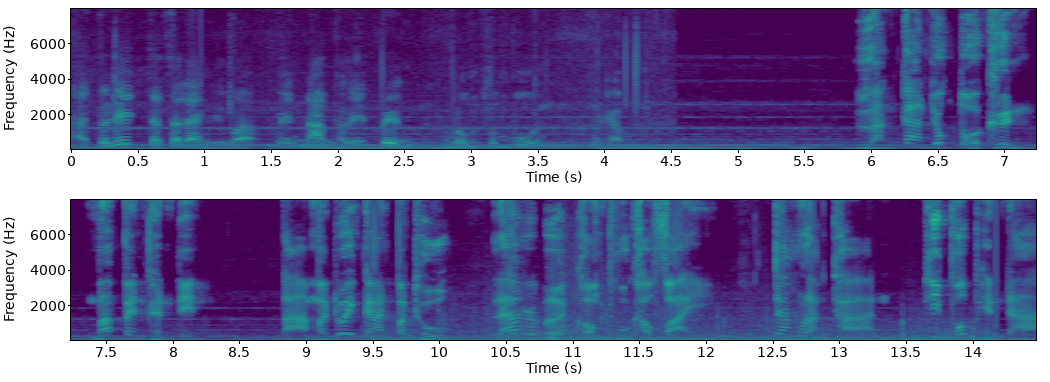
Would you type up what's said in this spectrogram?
ไอ้ตัวนี้จะแสดงถึงว่าเป็นน้ำทะเลตื้นอุดมสมบูรณ์นะครับ หลังการยกตัวขึ้นมาเป็นแผ่นดิน ตามมาด้วยการปะทุและระเบิดของภูเขาไฟ ดังหลักฐานที่พบเห็นได้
